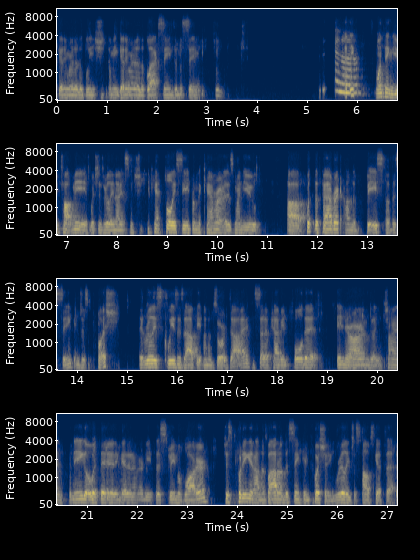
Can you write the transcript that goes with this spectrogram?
getting rid of the bleach, I mean, getting rid of the black stains in the sink. And, I think uh, one thing you've taught me, which is really nice, which you can't fully see from the camera, is when you uh, put the fabric on the base of the sink and just push, it really squeezes out the unabsorbed dye instead of having to it in your arms and try and finagle with it and get it underneath the stream of water. Just putting it on the bottom of the sink and pushing really just helps get that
